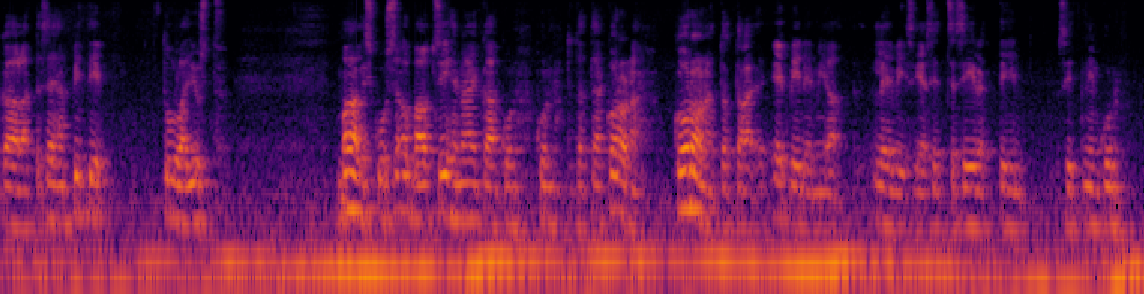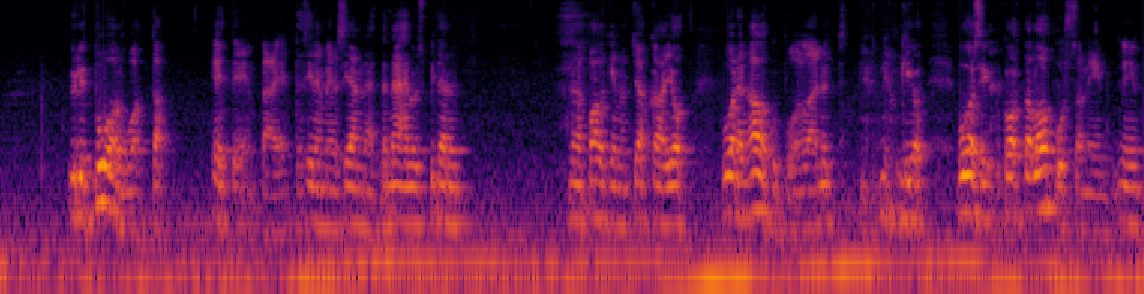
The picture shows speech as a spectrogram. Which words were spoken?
Gaala, että sehän piti tulla just maaliskuussa about siihen aikaan, kun, kun tota, tämä korona, korona tota, epidemia levisi ja sitten se siirrettiin sit niin kuin yli puoli vuotta eteenpäin. Että siinä mielessä jännä, että näähän olisi pitänyt nämä palkinnot jakaa jo vuoden alkupuolella ja nyt, nyt onkin jo vuosi kohta lopussa, niin, niin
